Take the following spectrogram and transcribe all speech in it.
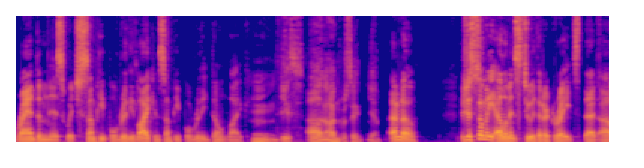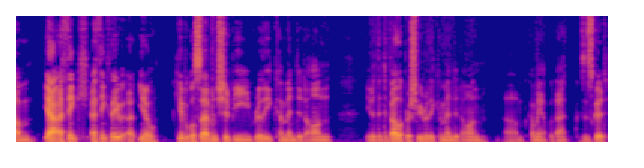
randomness, which some people really like and some people really don't like. Mm, yes, Um, hundred percent. Yeah, I don't know. There's just so many elements to it that are great. That um, yeah, I think I think they uh, you know Cubicle Seven should be really commended on. You know, the developer should be really commended on um, coming up with that because it's good.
